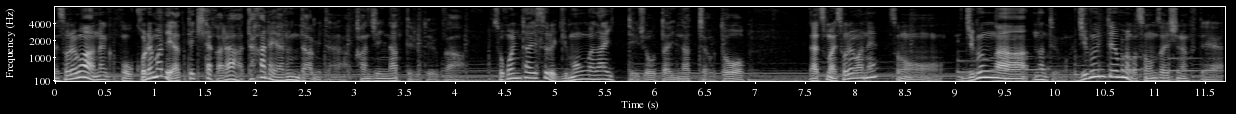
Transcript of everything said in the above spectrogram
でそれはなんかこうこれまでやってきたからだからやるんだみたいな感じになってるというかそこに対する疑問がないっていう状態になっちゃうとつまりそれはねその自分が何ていうの自分というものが存在しなくて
